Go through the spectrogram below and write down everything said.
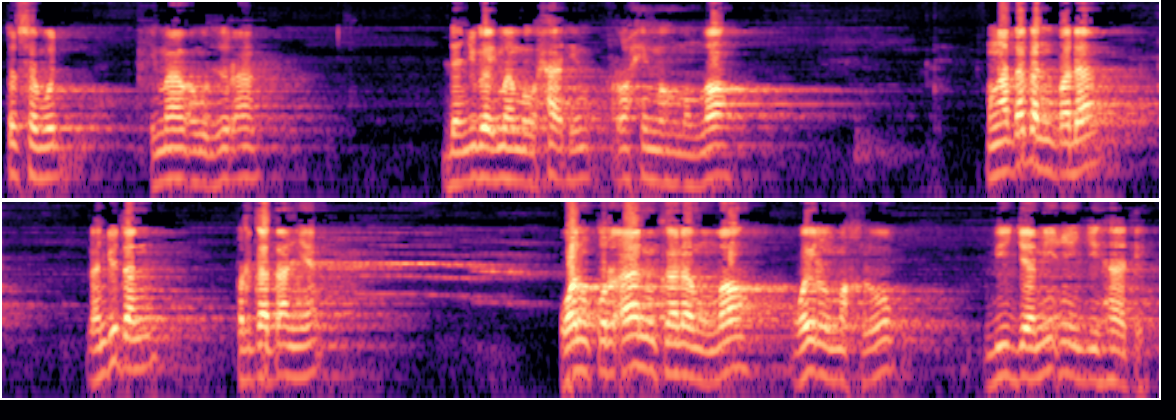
tersebut Imam Abu Zur'ah dan juga Imam Abu Hatim rahimahumullah mengatakan pada lanjutan perkataannya wal Qur'anu kalamullah wairul makhluk bi jami'i jihati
